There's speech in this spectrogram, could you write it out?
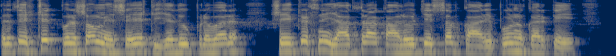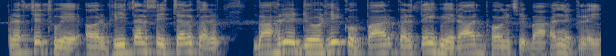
प्रतिष्ठित पुरुषों में श्रेष्ठ यदु प्रवर श्री कृष्ण यात्रा कालोचित सब कार्य पूर्ण करके प्रस्थित हुए और भीतर से चलकर बाहरी ड्योढ़ी को पार करते हुए राजभवन से बाहर निकले।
